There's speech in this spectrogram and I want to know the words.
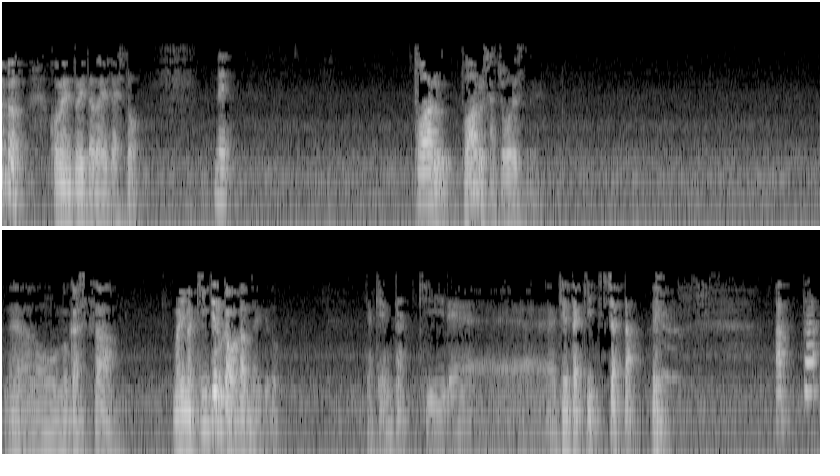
コメントいただいた人。ね、とある、とある社長ですね。ね、あの、昔さ、まあ今聞いてるかわかんないけど、いや、ケンタッキーで、ケンタッキーって言っちゃった。あった、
